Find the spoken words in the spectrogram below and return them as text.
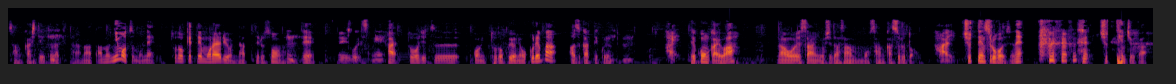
参加していただけたらなと。あの、荷物もね、届けてもらえるようになってるそうなので、そうですね。はい。当日、ここに届くように送れば預かってくれると。うん。はい。で、今回は、直江さん、吉田さんも参加すると。はい。出店する方ですよね。出店というか、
